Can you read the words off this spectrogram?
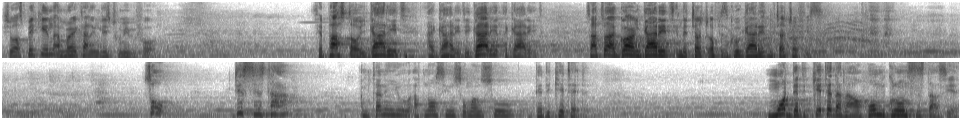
She was speaking American English to me before. Say, Pastor, you got it? I got it. You got it? I got it. So I told her, go and get it in the church office. Go get it in church office. So, this sister, I'm telling you, I've not seen someone so dedicated. More dedicated than our homegrown sisters here.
